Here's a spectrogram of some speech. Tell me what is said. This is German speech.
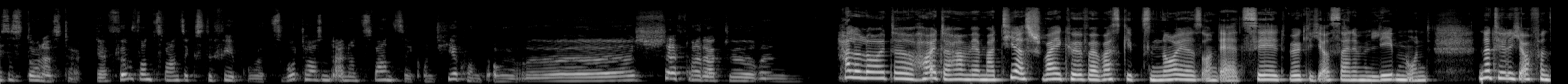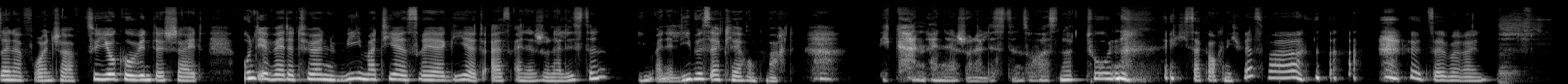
Es ist Donnerstag, der 25. Februar 2021 und hier kommt eure Chefredakteurin. Hallo Leute, heute haben wir Matthias Schweighöfer. Was gibt's Neues? Und er erzählt wirklich aus seinem Leben und natürlich auch von seiner Freundschaft zu Joko Winterscheid. Und ihr werdet hören, wie Matthias reagiert, als eine Journalistin ihm eine Liebeserklärung macht. Wie kann eine Journalistin sowas nur tun? Ich sag auch nicht, wer es war. Hört selber rein.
